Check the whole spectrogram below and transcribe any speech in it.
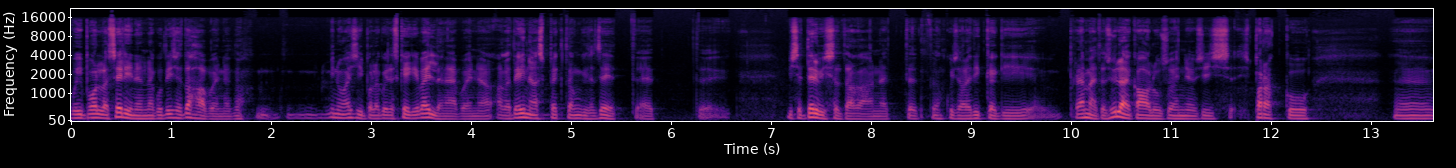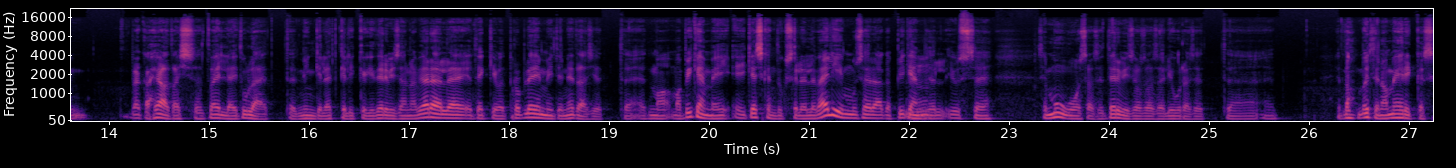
võib olla selline, nagu ta ise tahab, onju, et noh, minu asi pole, kuidas keegi välja näeb, onju, aga teine aspekt ongi seal see, et, et mis see tervis seal taga on, et, et noh, kui sa oled ikkagi rämedas ülekaalus, on ju, siis, siis paraku äh, väga head asja sealt välja ei tule, et mingil hetkel ikkagi tervis annab järele ja tekivad probleemid ja nii edasi, et, et ma, ma pigem ei, ei keskenduks sellele välimusele, aga pigem mm -hmm. seal just see, see muu osa, see tervise osa sealjuures, et, et et noh, ma ütlen, Ameerikas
